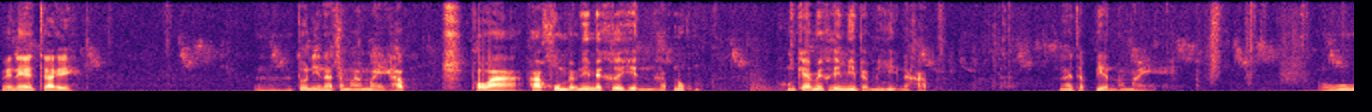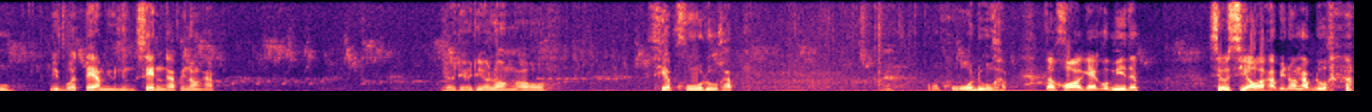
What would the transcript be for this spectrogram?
ไม่แน่ใจตัวนี้น่าจะมาใหม่ครับ เพราะว่าผ้าคลุมแบบนี้ไม่เคยเห็นครับ นก ของแกไม่เคยมีแบบนี้นะครับ น่าจะเปลี่ยนมาใหม่ โอ้มีบัวแต้มอยู่หนึ่งเส้นครับพี่น้องครับ เดี๋ยวเดี๋ยวเดี๋ยวลองเอาเทียบคูดูครับโอ้โหดูครับ แต่ขอแกก็มีแต่เสียวๆอะครับ พี่น้องครับดูครับ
